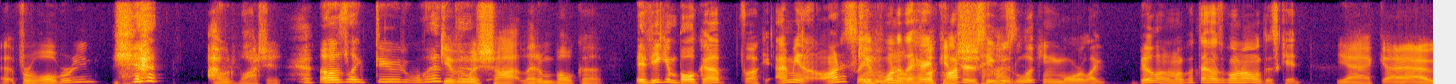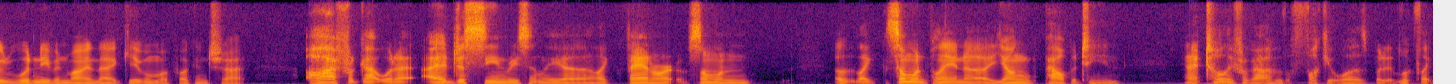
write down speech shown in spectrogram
Uh, for Wolverine, Yeah, I would watch it. I was like, dude, what? Give him a shot. Let him bulk up. if he can bulk up, fuck it. I mean, honestly, Give in one of the Harry Potters, he was looking more like Bill. I'm like, what the hell's going on with this kid? Yeah, I, I wouldn't even mind that. Give him a fucking shot. Oh, I forgot what I I had just seen recently. Uh, like fan art of someone, of like someone playing uh young Palpatine, and I totally forgot who the fuck it was, but it looked like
